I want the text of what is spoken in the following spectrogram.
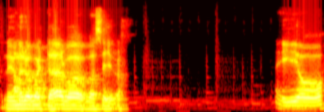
Nu Ja. när du har varit där, vad, vad säger du? Ja...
